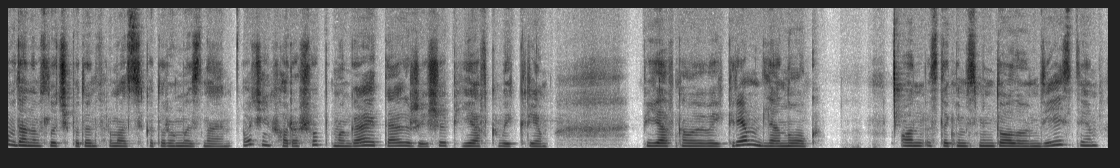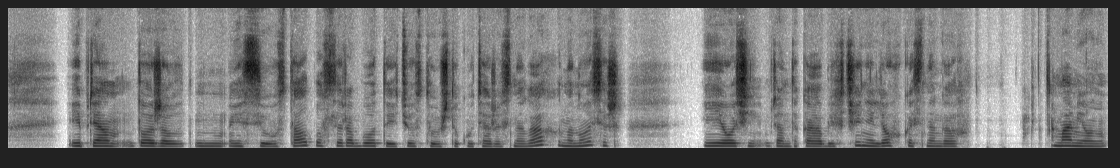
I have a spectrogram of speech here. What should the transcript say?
Ну, в данном случае, по той информации, которую мы знаем, очень хорошо помогает также еще пиявковый крем. Пиявковый крем для ног. Он с таким с ментоловым действием. И прям тоже, если устал после работы и чувствуешь такую тяжесть в ногах, наносишь. И очень прям такое облегчение, легкость в ногах. Маме он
